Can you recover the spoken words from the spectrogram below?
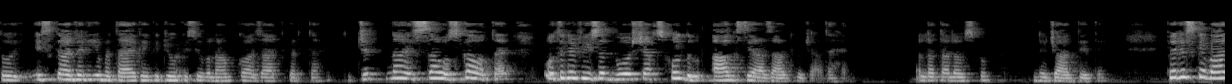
تو اس کا اجر یہ بتایا گیا کہ جو کسی غلام کو آزاد کرتا ہے، تو جتنا حصہ اس کا ہوتا ہے، اتنے فیصد وہ شخص خود آگ سے آزاد ہو جاتا ہے۔ اللہ تعالیٰ اس کو نجات دیتے پھر اس کے بعد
